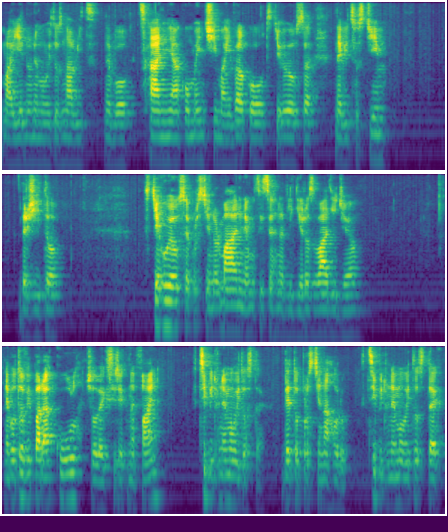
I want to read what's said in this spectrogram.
mají jednu nemovitost navíc, nebo schání nějakou menší, mají velkou, odstěhují se, neví co s tím, drží to. Stěhují se prostě normálně, nemusí se hned lidi rozvádět, že jo. Nebo to vypadá cool, člověk si řekne fajn, chci být v nemovitostech, jde to prostě nahoru. Chci být v nemovitostech,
